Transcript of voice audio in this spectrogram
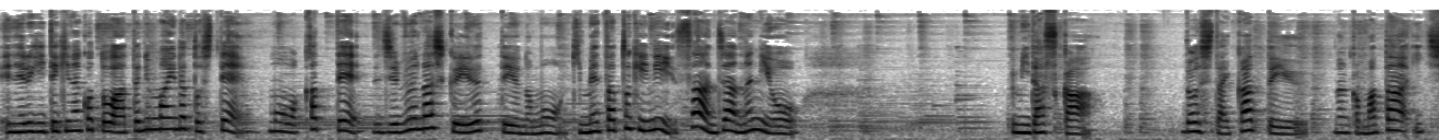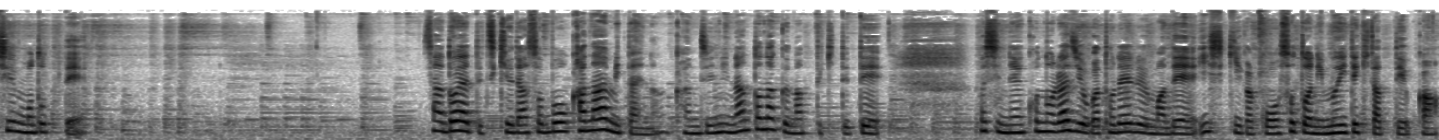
エネルギー的なことは当たり前だとしてもう分かって自分らしくいるっていうのも決めた時にさあじゃあ何を生み出すかどうしたいかっていうなんかまた一瞬戻ってさあどうやって地球で遊ぼうかなみたいな感じになんとなくなってきてて私ねこのラジオが撮れるまで意識がこう外に向いてきたっていうか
